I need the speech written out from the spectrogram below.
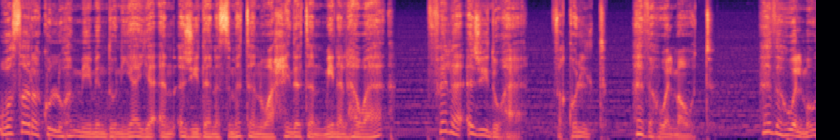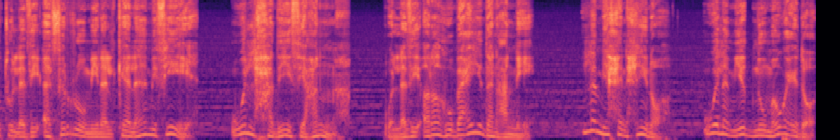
وصار كل همي من دنياي أن أجد نسمة واحدة من الهواء فلا أجدها. فقلت هذا هو الموت. هذا هو الموت الذي أفر من الكلام فيه والحديث عنه والذي أراه بعيدا عني. لم يحن حينه ولم يدن موعده.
